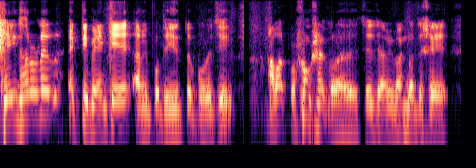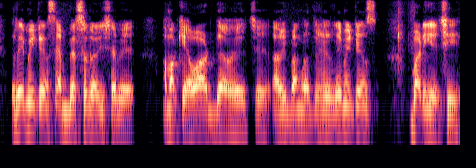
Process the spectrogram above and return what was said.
সেই ধরনের একটি ব্যাংকে আমি প্রতিনিধিত্ব করেছি। আমার প্রশংসা করা হয়েছে যে আমি বাংলাদেশে রেমিটেন্স অ্যাম্বাসেডার হিসেবে আমাকে অ্যাওয়ার্ড দেওয়া হয়েছে। আমি বাংলাদেশের রেমিটেন্স বাড়িয়েছি।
